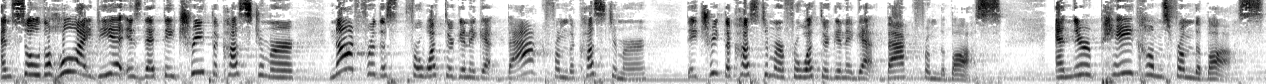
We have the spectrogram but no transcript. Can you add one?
And so the whole idea is that they treat the customer not for the, for what they're going to get back from the customer. They treat the customer for what they're going to get back from the boss. And their pay comes from the boss.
